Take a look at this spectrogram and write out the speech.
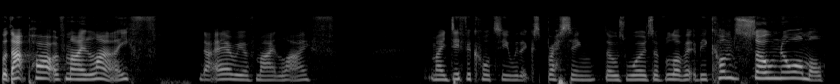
But that part of my life, that area of my life, my difficulty with expressing those words of love, it becomes so normal.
